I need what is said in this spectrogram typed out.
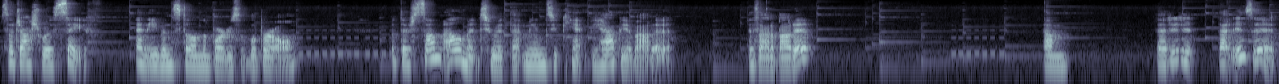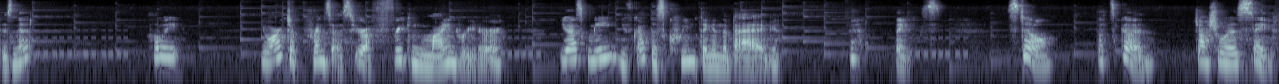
So Joshua is safe, and even still in the borders of Liberl. But there's some element to it that means you can't be happy about it. Is that about it? Um, that it that is it, isn't it? Chloe, you aren't a princess, you're a freaking mind reader. You ask me, you've got this queen thing in the bag. Thanks. Still, that's good. Joshua is safe.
